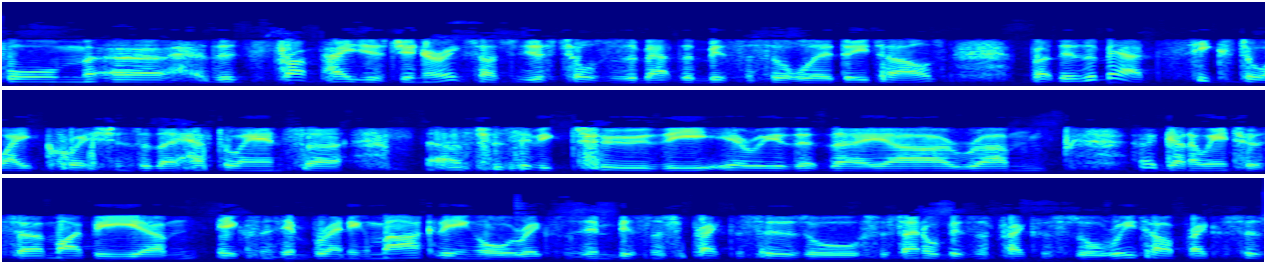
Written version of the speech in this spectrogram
form uh, the front page is generic, so it just tells us about the business and all their details. But there's about six to eight questions that they have to answer uh, specific to the area that they are um, going to enter. So it might be um, excellence in branding and marketing, or excellence in business practices, or sustainable business practices, or retail practices.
